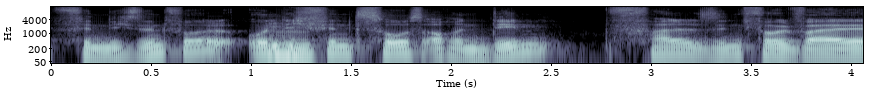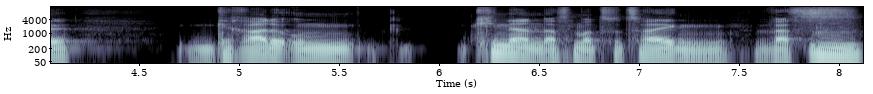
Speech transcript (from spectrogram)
finde ich sinnvoll. Und ich finde Zoos auch in dem Fall sinnvoll, weil gerade um Kindern das mal zu zeigen, was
